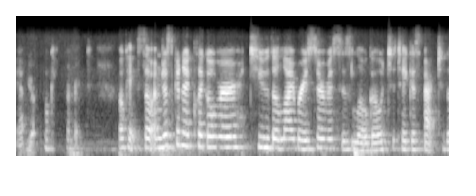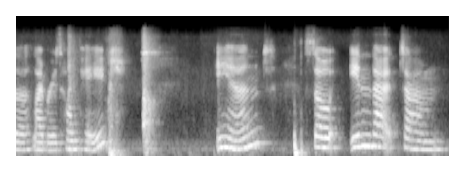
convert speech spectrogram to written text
Yep. Yep. Okay, perfect. Okay, so I'm just going to click over to the library services logo to take us back to the library's homepage. And so in that um,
